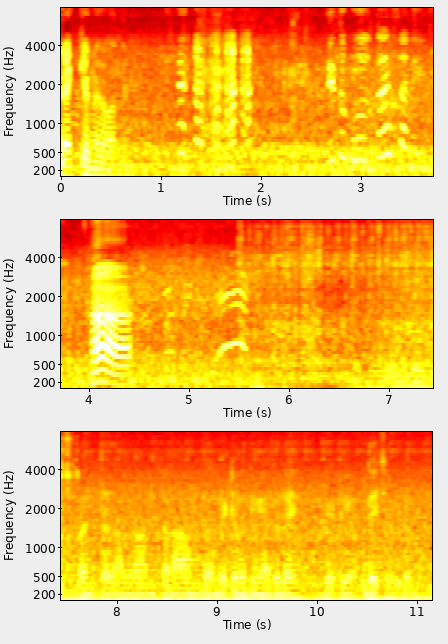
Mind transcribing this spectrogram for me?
बॅक कॅमेरा ऑन आहे ते तू बोलतोय सनी हां. राम राम राम भेटीमध्ये मी आलेलो आहे. भेटूया उद्याच्या व्हिडिओ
